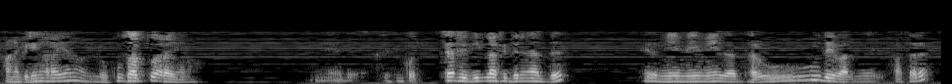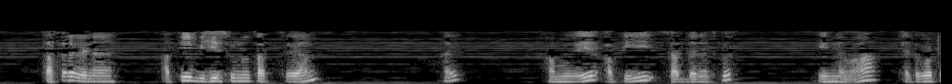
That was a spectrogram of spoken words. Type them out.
පණ පිටින් අරන් යනවා ලොකු සත්තු අරන් යනවා. නේද? ඉතින් කොච්චර රිදිල්ලා සිදෙන නැද්ද? නේද? මේ මේ මේ දරුණු දේවල් මේ සසර සසර වෙන අති විහිසුණු තත්වයන් හරි හමුවේ අපි සද්ද නැතුව ඉන්නවා. එතකොට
